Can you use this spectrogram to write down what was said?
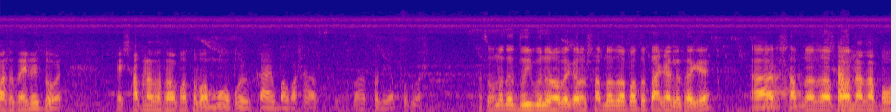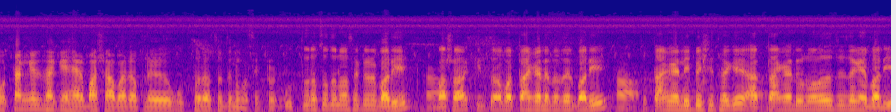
বাসা যায়নি তো? এই সবার অথবা মৌ আপুর কার বা বাসা আছে বা সোনিয়াপুর বাসা আচ্ছা ওনাদের দুই বোনের হবে কারণ তো টাকাইলে থাকে আর সাপনা যাব টাঙ্গাইল থাকে হ্যাঁ বাসা আবার আপনার উত্তরা চোদ্দ নম্বর সেক্টরে উত্তরা চোদ্দ সেক্টরের বাড়ি বাসা কিন্তু আবার টাঙ্গাইলে তাদের বাড়ি। হ্যাঁ। তো টাঙ্গাইলে বেশি থাকে আর টাঙ্গাইলে ওনাদের যে জায়গায় বাড়ি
